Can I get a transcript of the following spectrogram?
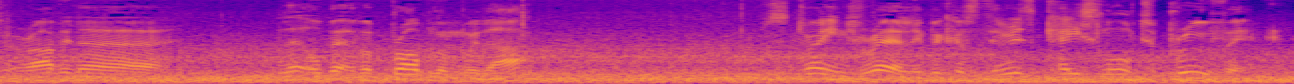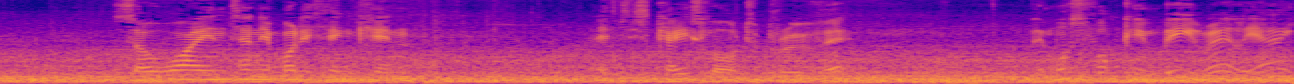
are having a little bit of a problem with that. Strange, really, because there is case law to prove it. So why isn't anybody thinking, if there's case law to prove it, they must fucking be, really, eh?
